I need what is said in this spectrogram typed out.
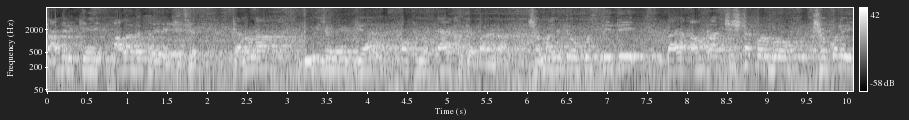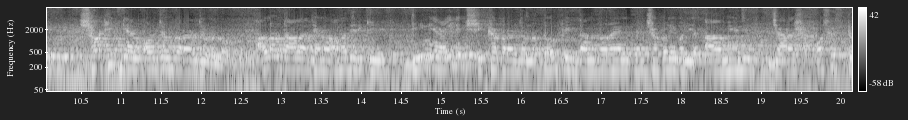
তাদেরকে আলাদা করে রেখেছেন। কেননা দুইজনের জ্ঞান কখনো এক হতে পারে না। সম্মানিত উপস্থিতি, তাই আমরা চেষ্টা করব সকলেই সঠিক জ্ঞান অর্জন করার জন্য। আল্লাহ তাআলা যেন আমাদেরকে দিনে আইলিম শিক্ষা করার জন্য তৌফিক দান করেন। সকলে বলি আমিন। যারা অসুস্থ,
